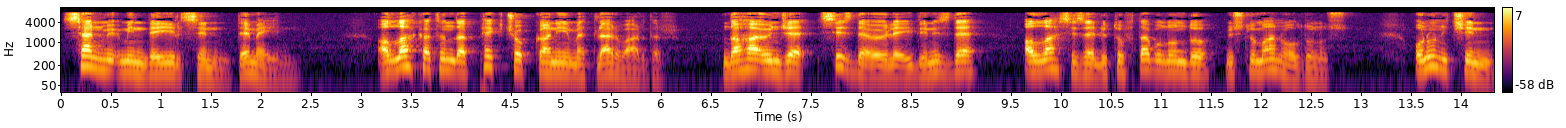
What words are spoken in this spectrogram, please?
sen mümin değilsin demeyin. Allah katında pek çok ganimetler vardır. Daha önce siz de öyleydiniz de, Allah size lütufta bulundu, Müslüman oldunuz. Onun için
